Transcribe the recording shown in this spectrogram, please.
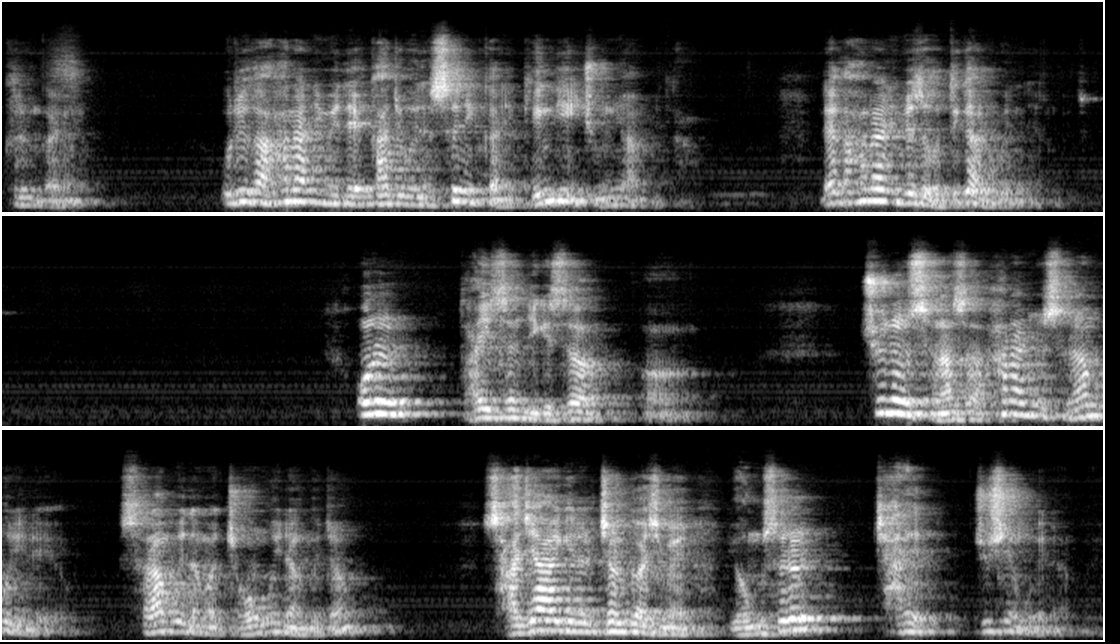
그런가요? 우리가 하나님에 대해 가지고 있는 선입관이 굉장히 중요합니다. 내가 하나님에서 어떻게 알고 있느냐는 거죠. 오늘 다윗은 여기서 어, 주는 선하사 하나님 선한 분이래요. 선한 분이라면 좋은 분이란 거죠. 사죄하기를 절거하시면 용서를 잘해 주시는 분이라는 거예요.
